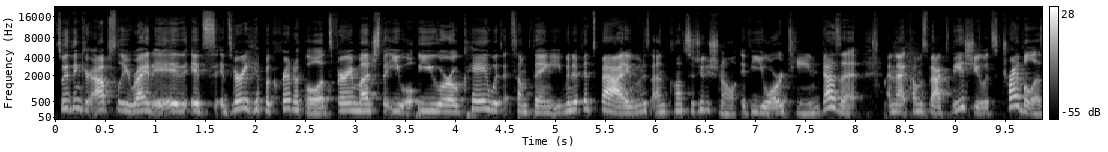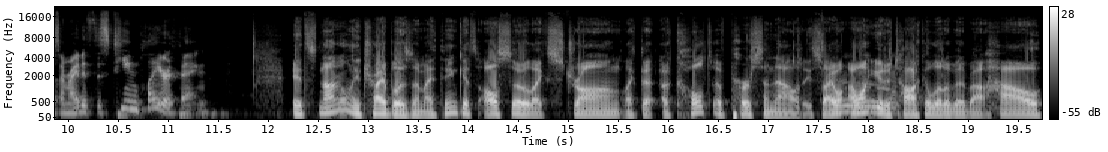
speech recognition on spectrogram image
So I think you're absolutely right. It, it's it's very hypocritical. It's very much that you you are okay with something even if it's bad, even if it's unconstitutional, if your team does it. And that comes back to the issue. It's tribalism, right? It's this team player thing it's not only tribalism i think it's also like strong like the a cult of personality so I, I want you to mm. talk a little bit about how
